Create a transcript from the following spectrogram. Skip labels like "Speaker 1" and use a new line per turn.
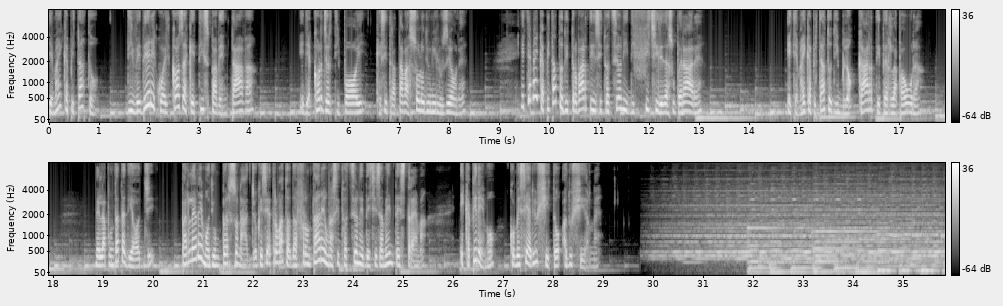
Ti è mai capitato di vedere qualcosa che ti spaventava e di accorgerti poi che si trattava solo di un'illusione? E ti è mai capitato di trovarti in situazioni difficili da superare? E ti è mai capitato di bloccarti per la paura? Nella puntata di oggi parleremo di un personaggio che si è trovato ad affrontare una situazione decisamente estrema e capiremo come sia riuscito ad uscirne.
